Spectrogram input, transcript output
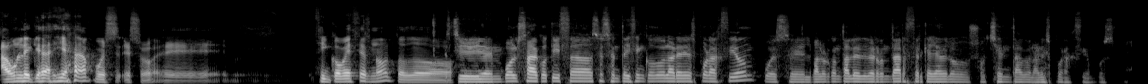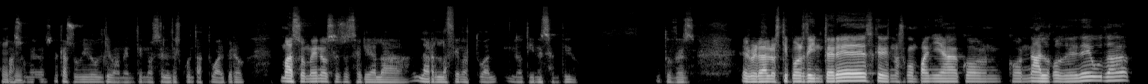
aún le quedaría, pues eso, eh, cinco veces, ¿no? Todo. Si en bolsa cotiza 65 dólares por acción, pues el valor contable debe rondar cerca ya de los 80 dólares por acción, pues más o menos, que ha subido últimamente, no sé el descuento actual, pero más o menos eso sería la, relación actual. No tiene sentido. Entonces, es verdad, los tipos de interés, que nos acompaña con, con algo de deuda,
